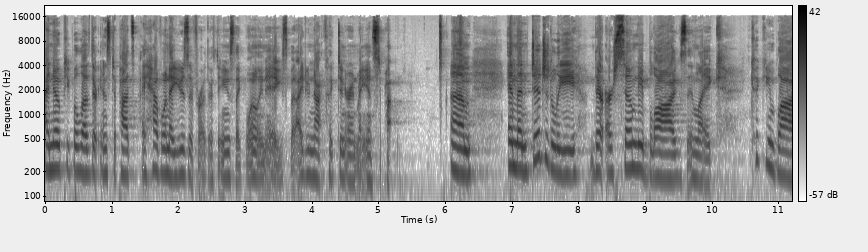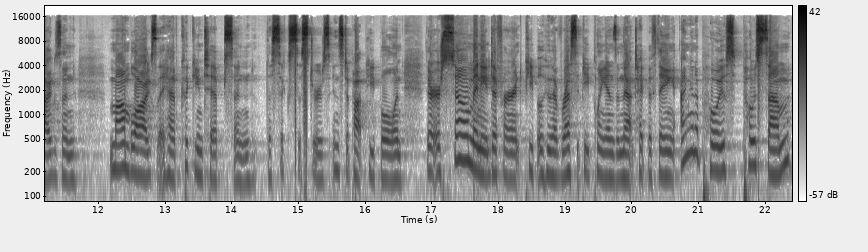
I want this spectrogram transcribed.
I know people love their Instapots. I have one, I use it for other things like boiling eggs, but I do not cook dinner in my Instapot. Um, and then digitally, there are so many blogs and like cooking blogs and mom blogs that have cooking tips and the Six Sisters Instapot people, and there are so many different people who have recipe plans and that type of thing. I'm going to post post some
